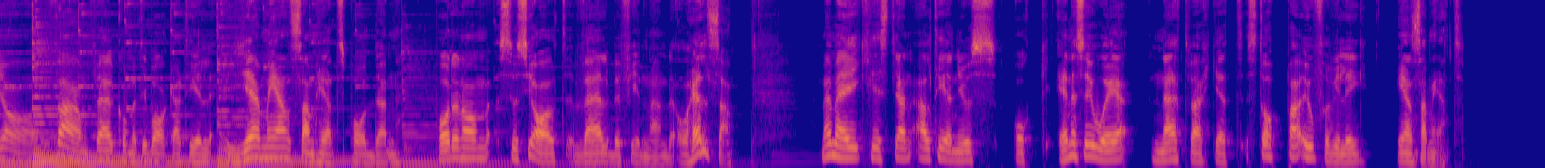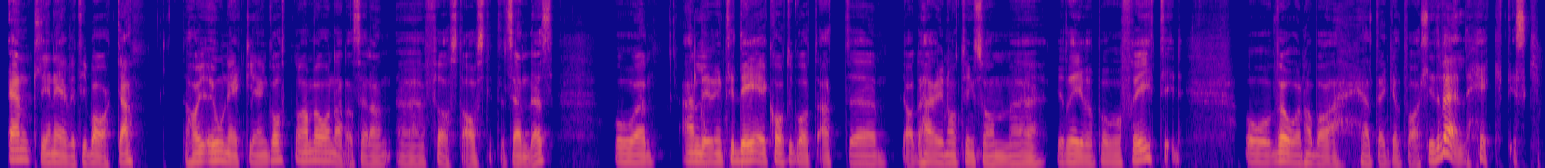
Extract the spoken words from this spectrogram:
Ja, varmt välkommen tillbaka till Gemensamhetspodden. Podden om socialt välbefinnande och hälsa. Med mig Christian Altenius och NSOE, nätverket Stoppa ofrivillig ensamhet. Äntligen är vi tillbaka. Det har ju onekligen gått några månader sedan eh, första avsnittet sändes. Och eh, anledningen till det är kort och gott att eh, ja, det här är någonting som eh, vi driver på vår fritid. Och våren har bara helt enkelt varit lite väl hektisk.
